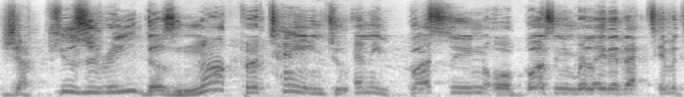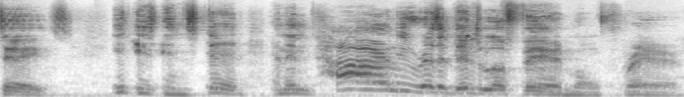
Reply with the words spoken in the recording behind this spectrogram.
jacuserie does not pertain to any busing or busing related activities. It is instead an entirely residential affair, mon frere.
